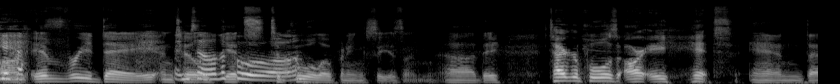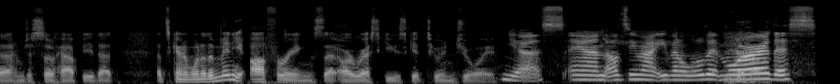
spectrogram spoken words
on every day until, Until it gets pool. to pool opening season. Uh, they Tiger pools are a hit, and uh, I'm just so happy that that's kind of one of the many offerings that our rescues get to enjoy. Yes, and I'll zoom out even a little bit more. Yeah. This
